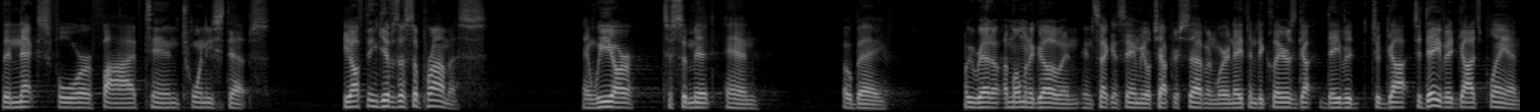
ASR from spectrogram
the next four, five, ten, twenty steps. He often gives us a promise, and we are to submit and obey. We read a, moment ago in, in 2 Samuel chapter 7 where Nathan declares God, David to, God, to David God's plan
